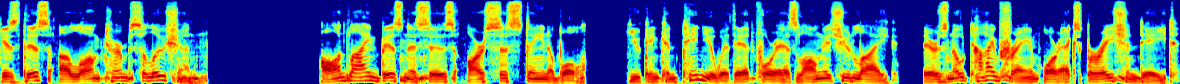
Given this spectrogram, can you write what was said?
Is this a long term solution? Online businesses are sustainable. You can continue with it for as long as you like. There's no time frame or expiration date.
